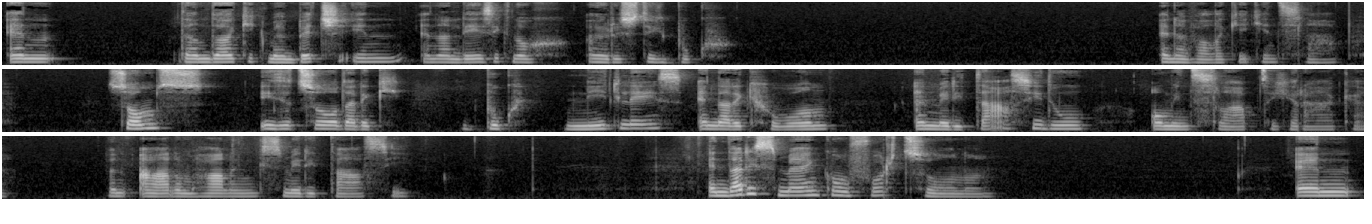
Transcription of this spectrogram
En dan duik ik mijn bedje in en dan lees ik nog een rustig boek. En dan val ik in slaap. Soms is het zo dat ik het boek niet lees en dat ik gewoon een meditatie doe om in slaap te geraken. Een ademhalingsmeditatie. En dat is mijn comfortzone. En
